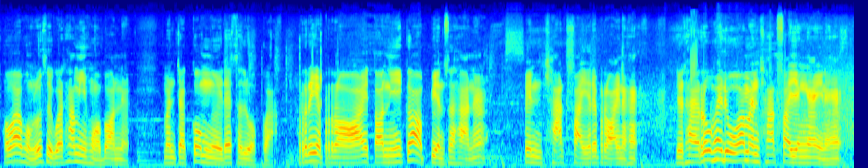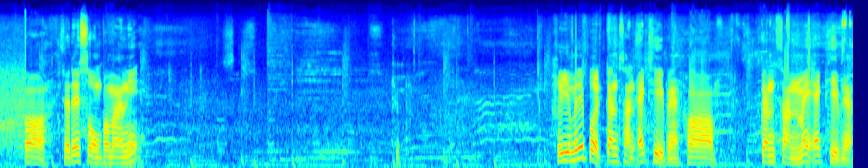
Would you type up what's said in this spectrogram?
เพราะว่าผมรู้สึกว่าถ้ามีหัวบอลเนี่ยมันจะก้มเงยได้สะดวกกว่า เรียบร้อย ตอนนี้ก็เปลี่ยนสถานะ เป็นชาร์จไฟเรียบร้อยนะฮะ เดี๋ยวถ่ายรูปให้ดูว่ามันชาร์จไฟยังไงนะฮะ ก็จะได้ทรงประมาณนี้ คือยังไม่ได้เปิดกันสั่นแอคทีฟไงพอกันสั่นไม่แอคทีฟเนี่ย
